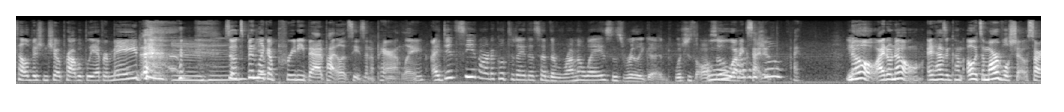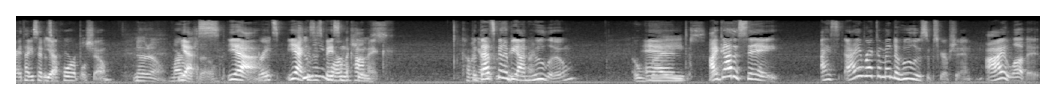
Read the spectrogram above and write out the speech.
television show probably ever made. Mm-hmm. so it's been like a pretty bad pilot season, apparently. I did see an article today that said The Runaways is really good, which is also Ooh, a I'm excited. show? I, No, I don't know. It hasn't come. Oh, it's a Marvel show. Sorry, I thought you said it's Yeah. a horrible show. No, no, Marvel yes. show. Yeah. Right? Yeah, because it's based on the comic. Coming But that's going to be on time. Hulu. Oh, And right. I gotta say, I I recommend a Hulu subscription. I love it.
